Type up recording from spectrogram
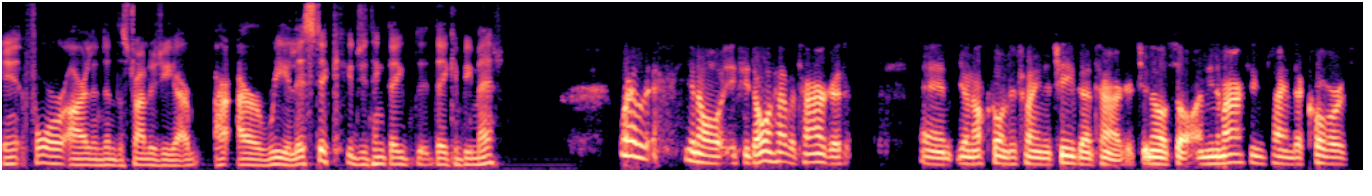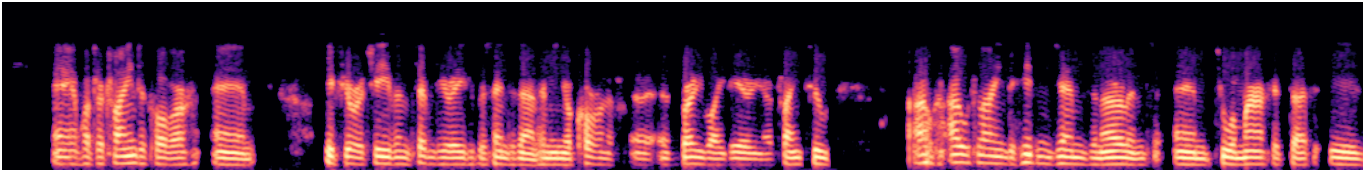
in, for Ireland in the strategy are, are, are realistic? Do you think they they can be met? Well, you know, if you don't have a target, um, you're not going to try and achieve that target. You know, so I mean, a marketing plan that covers uh, what they're trying to cover. Um, if you're achieving 70 or 80% of that, I mean, you're covering a, a very wide area. You're trying to out- outline the hidden gems in Ireland um, to a market that is,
